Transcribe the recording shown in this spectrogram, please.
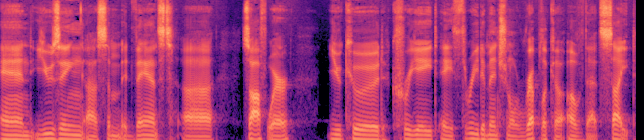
and using uh, some advanced uh, software, you could create a three dimensional replica of that site.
